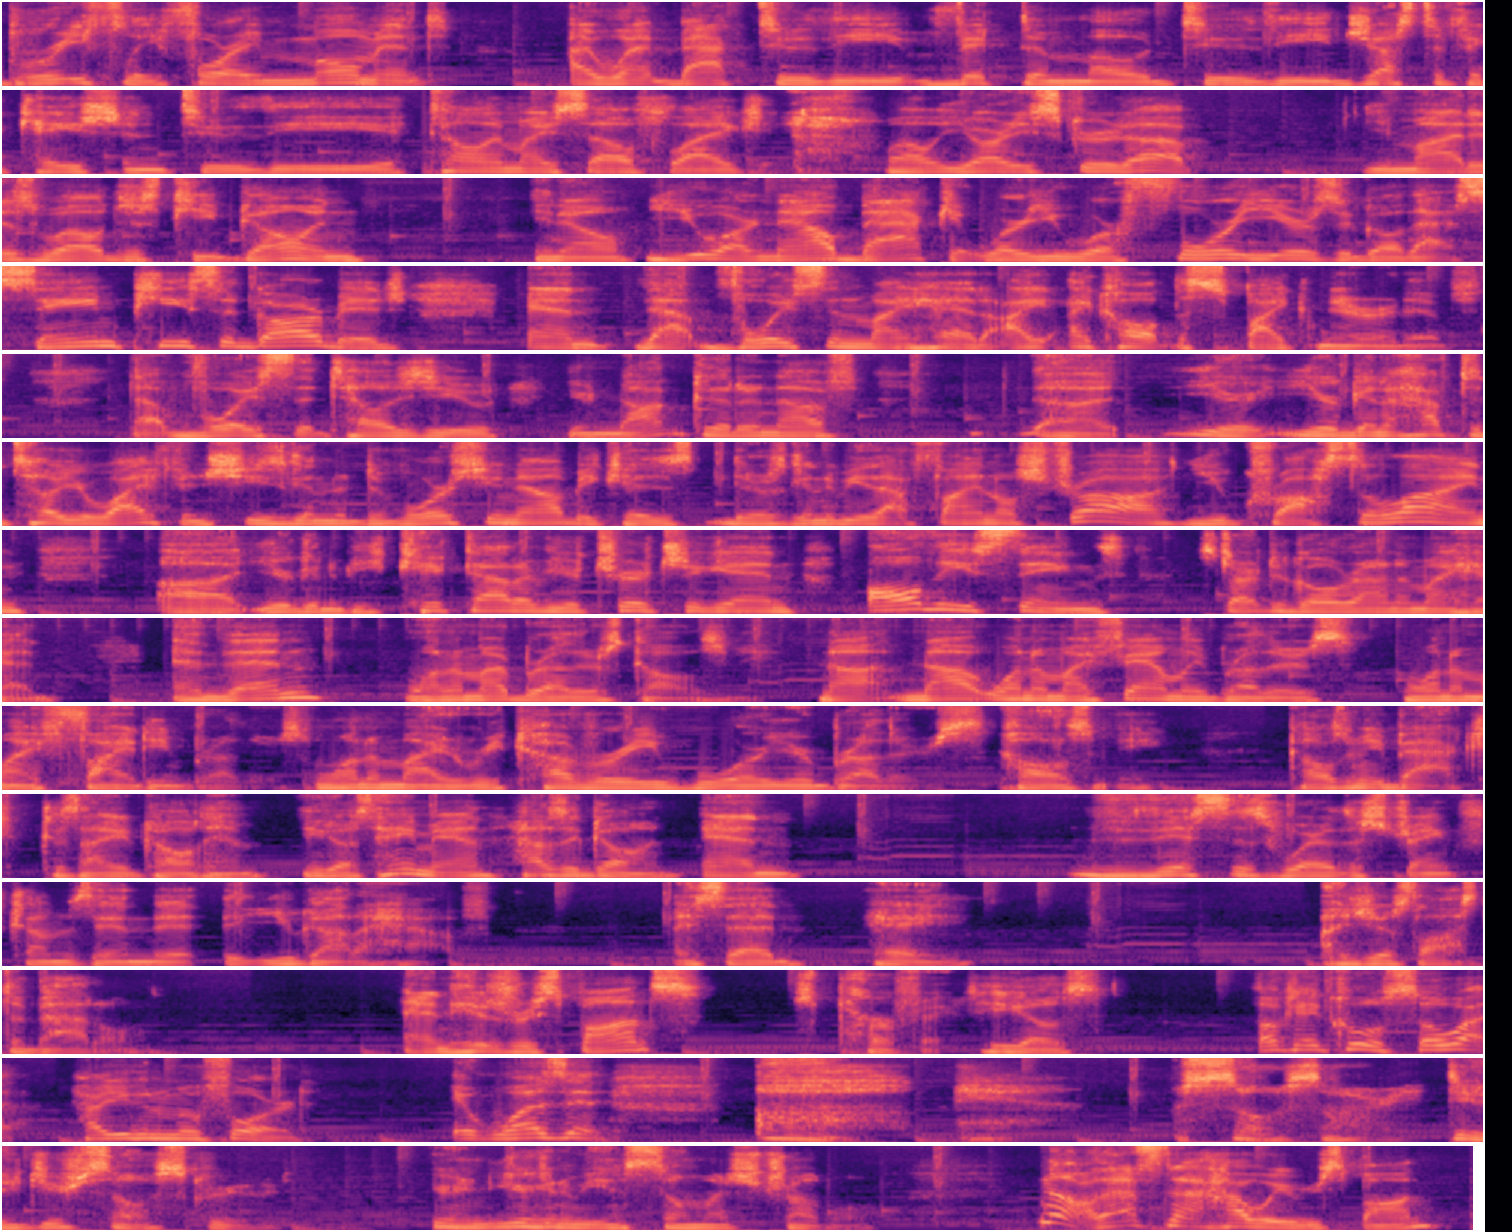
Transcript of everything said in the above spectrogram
briefly for a moment, I went back to the victim mode, to the justification, to the telling myself, like, well, you already screwed up. You might as well just keep going. You know, you are now back at where you were four years ago, that same piece of garbage. And that voice in my head, I, I call it the spike narrative. That voice that tells you you're not good enough. Uh, you're you're gonna have to tell your wife, and she's gonna divorce you now because there's gonna be that final straw. You crossed the line. Uh, you're gonna be kicked out of your church again. All these things start to go around in my head, and then one of my brothers calls me. Not not one of my family brothers, one of my fighting brothers, one of my recovery warrior brothers calls me. Calls me back because I had called him. He goes, "Hey man, how's it going?" And this is where the strength comes in that, that you got to have. I said, "Hey, I just lost a battle." And his response was perfect. He goes, "Okay, cool. So what? How are you going to move forward?" It wasn't, "Oh man, I'm so sorry. Dude, you're so screwed." You're, you're going to be in so much trouble. No, that's not how we respond.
